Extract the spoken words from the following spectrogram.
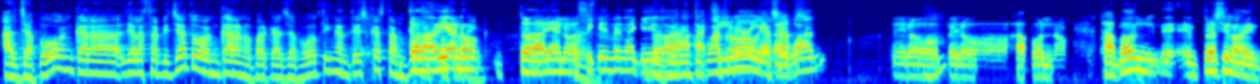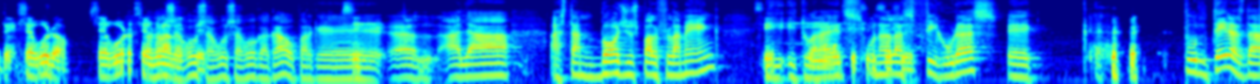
al Japó encara ja l'has trepitjat o encara no? Perquè al Japó tinc entès que estan... Todavía no, todavía no. Pues, sí que es verdad que he ido a, a China y a Taiwán, pero, uh -huh. pero Japón no. Japón eh, próximamente, seguro. Seguro, segurament. No, segur, segur, segur que cau, perquè sí. allà estan bojos pel flamenc sí. i, i tu ara ets sí, sí, una de les figures eh, punteres de,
